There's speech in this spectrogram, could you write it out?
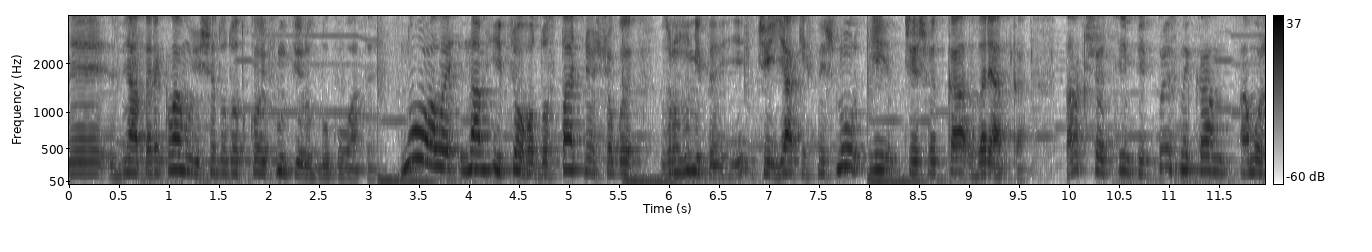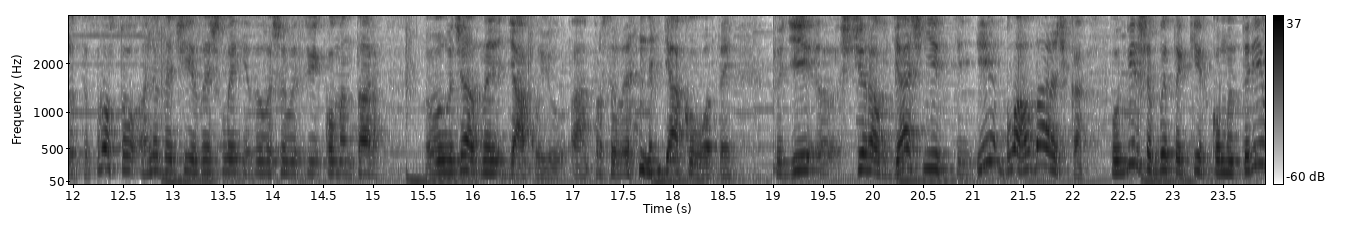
е, зняти рекламу і ще додаткові функції розблокувати. Ну, але нам і цього достатньо, щоб зрозуміти, чи якісний шнур і чи швидка зарядка. Так що цим підписникам, а може це просто глядачі зайшли і залишили свій коментар. Величезне дякую. А, просили не дякувати. Тоді е, щира вдячність і благодарочка. Побільше би таких коментарів.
